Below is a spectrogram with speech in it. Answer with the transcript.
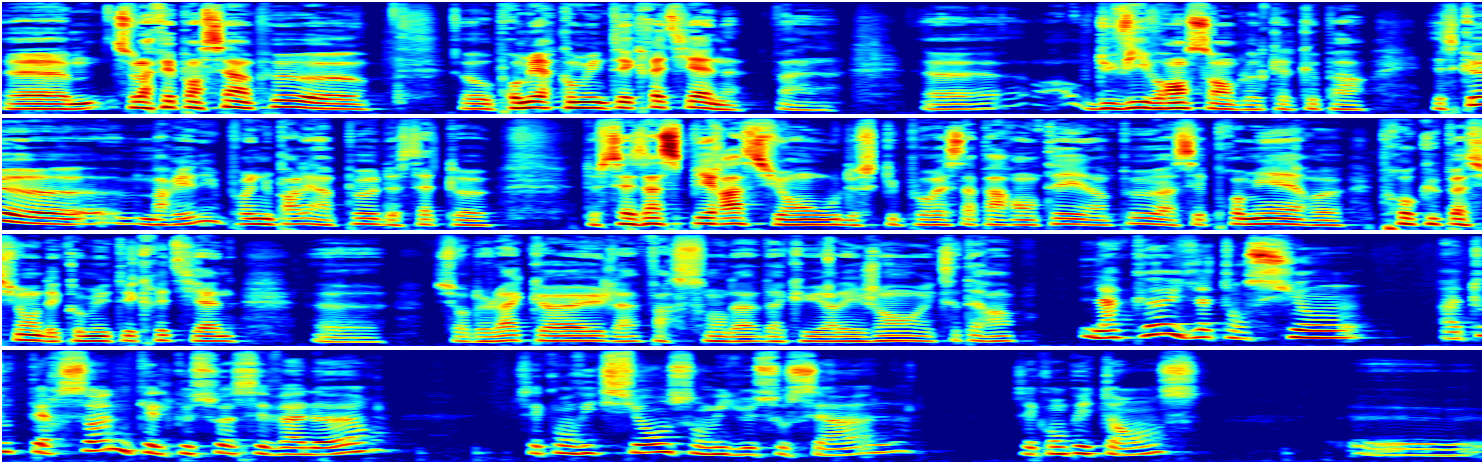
cela fait penser un peu aux premières communautés chrétiennes, du vivre ensemble quelque part. Est-ce que, Marielle, vous pourriez nous parler un peu de, cette, de ces inspirations ou de ce qui pourrait s'apparenter un peu à ces premières préoccupations des communautés chrétiennes sur de l'accueil, la façon d'accueillir les gens, etc. L'accueil, l'attention à toute personne, quelles que soient ses valeurs, ses convictions, son milieu social, ses compétences, euh,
